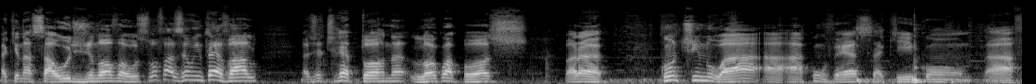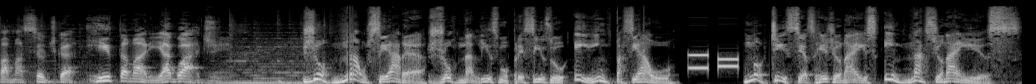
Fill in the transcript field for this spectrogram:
aqui na saúde de Nova Russa. Vou fazer um intervalo, a gente retorna logo após para continuar a, a conversa aqui com a farmacêutica Rita Maria. Aguarde. Jornal Seara. Jornalismo preciso e imparcial. Notícias regionais e nacionais.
